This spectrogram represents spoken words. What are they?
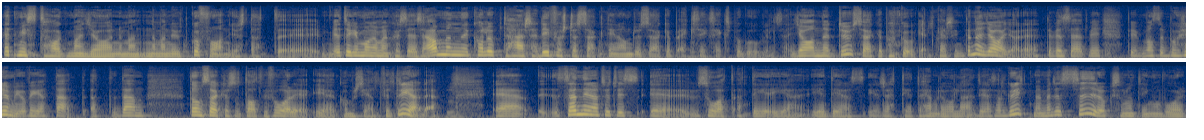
ett misstag man gör när man, när man utgår från just att... Eh, jag tycker många människor säger så här, ja men kolla upp det här, så här, det är första sökningen om du söker på XXX på Google. Så här, ja, när du söker på Google, kanske inte när jag gör det. Det vill säga att vi, vi måste börja med att veta att, att den, de sökresultat vi får är, är kommersiellt filtrerade. Mm. Eh, sen är det naturligtvis eh, så att, att det är, är deras är rättighet att hemlighålla deras algoritmer. Men det säger också någonting om vår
